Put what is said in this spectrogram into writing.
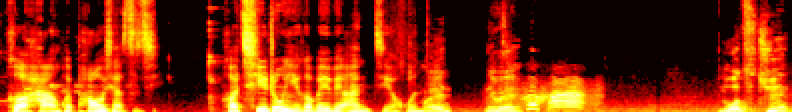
贺涵会抛下自己。和其中一个薇薇安结婚。喂，哪位？贺涵，罗子君。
